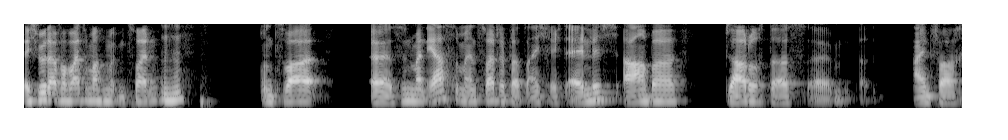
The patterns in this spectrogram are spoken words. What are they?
ich würde einfach weitermachen mit dem zweiten. Mhm. Und zwar äh, sind mein erster und mein zweiter Platz eigentlich recht ähnlich, aber dadurch, dass ähm, einfach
